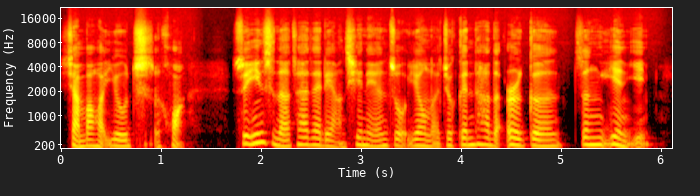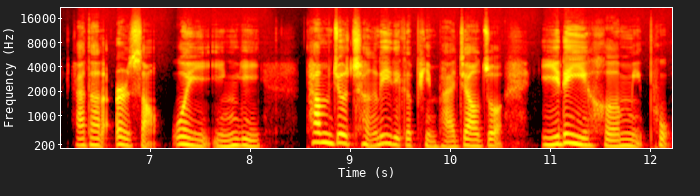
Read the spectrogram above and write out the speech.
想办法优质化。所以，因此呢，他在两千年左右呢，就跟他的二哥曾燕颖，还有他的二嫂魏莹怡，他们就成立了一个品牌，叫做一粒和米铺，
